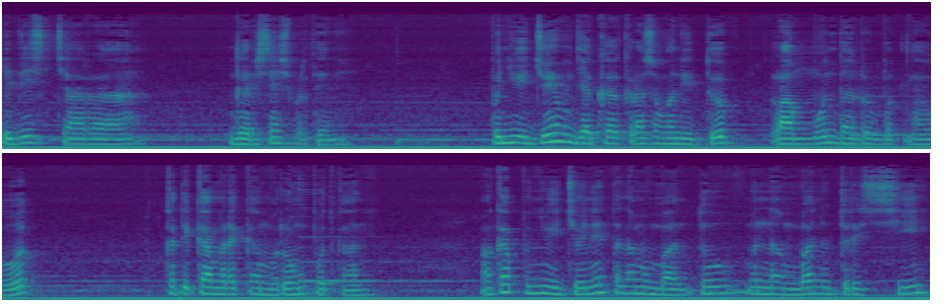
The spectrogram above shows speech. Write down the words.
Jadi secara garisnya seperti ini. Penyu hijau yang menjaga kelangsungan hidup, lamun dan rumput laut ketika mereka merumput kan, maka penyu hijau ini telah membantu menambah nutrisi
